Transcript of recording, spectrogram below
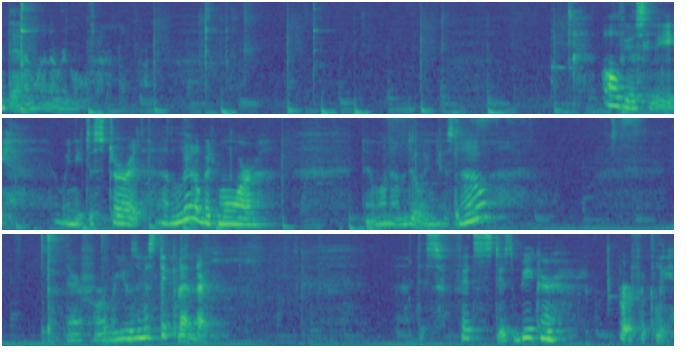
And then I'm gonna remove them. Obviously, we need to stir it a little bit more than what I'm doing just now. Therefore, we're using a stick blender. This fits this beaker perfectly.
